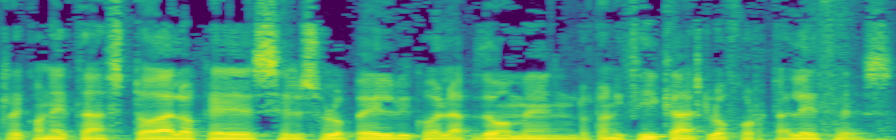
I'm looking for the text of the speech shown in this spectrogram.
reconectas todo lo que es el suelo pélvico, el abdomen, lo tonificas, lo fortaleces.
